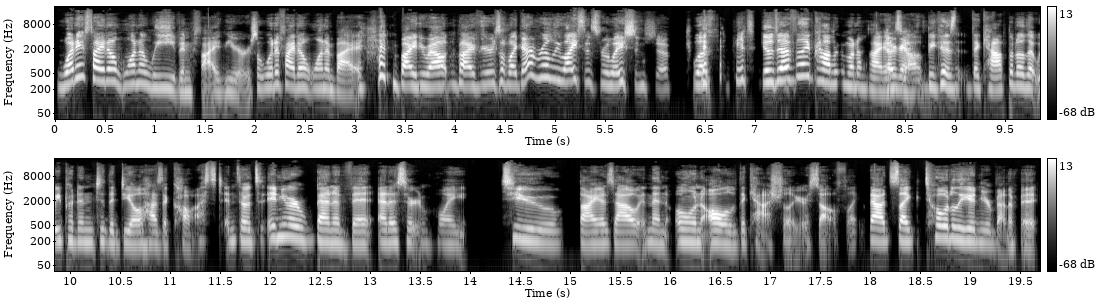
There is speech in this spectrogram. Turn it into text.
what if I don't want to leave in five years? Or what if I don't want to buy buy you out in five years? I'm like, I really like this relationship. Well, you'll definitely probably want to buy us okay. out because the capital that we put into the deal has a cost. And so it's in your benefit at a certain point to buy us out and then own all of the cash flow yourself. Like that's like totally in your benefit.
